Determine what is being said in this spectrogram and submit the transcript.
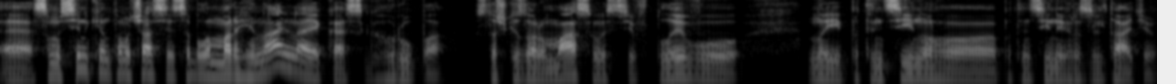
Е, Самосільники на тому часі це була маргінальна якась група з точки зору масовості, впливу, ну і потенційного, потенційних результатів.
